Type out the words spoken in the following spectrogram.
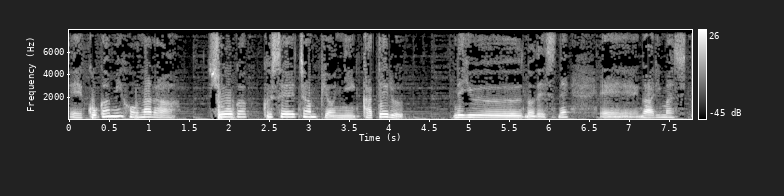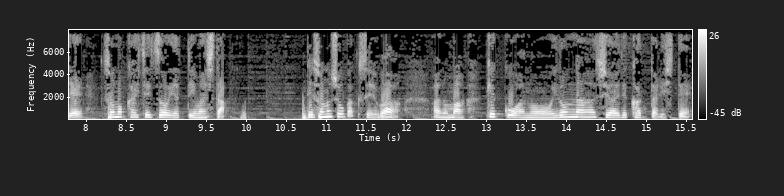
えー小上穂なら小学生チャンピオンに勝てるっていうのですね、えーがありまして、その解説をやっていました。で、その小学生は、あの、まあ、結構あの、いろんな試合で勝ったりして、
